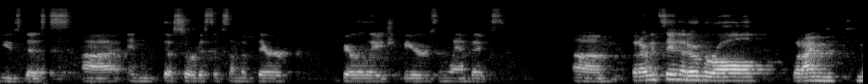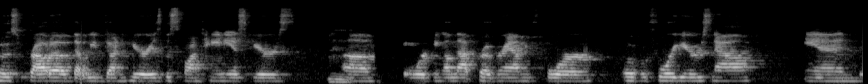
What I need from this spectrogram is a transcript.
use this uh, in the service of some of their barrel aged beers and lambics. Um, but I would say that overall, what I'm most proud of that we've done here is the spontaneous beers. Mhm. Um, been working on that program for over four years now, and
